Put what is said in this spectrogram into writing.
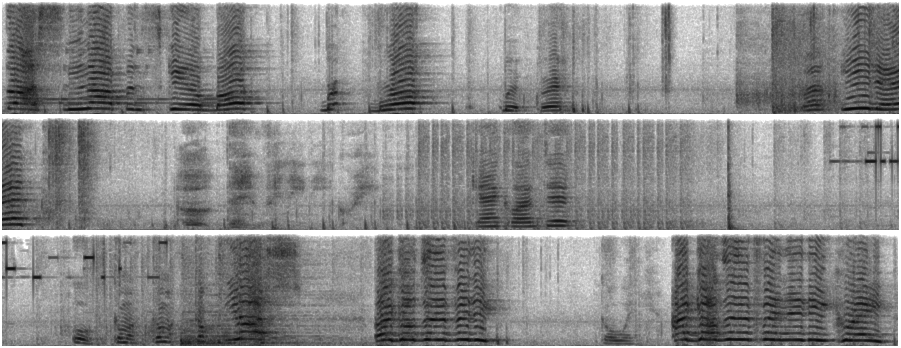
The snapping skill, bruh. Bruh, bruh. Bruh, bruh. Well, he did. the infinity crate. Can I collect it? Oh, come on, come on, come on. Yes! I got the infinity. Go away. I got the infinity crate.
